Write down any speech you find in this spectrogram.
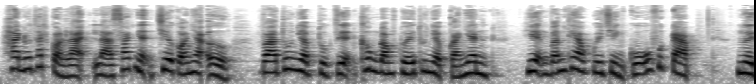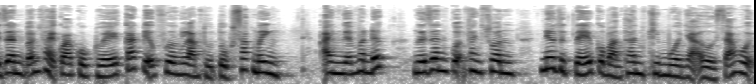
Hai nút thắt còn lại là xác nhận chưa có nhà ở và thu nhập thuộc diện không đóng thuế thu nhập cá nhân, hiện vẫn theo quy trình cũ phức tạp, người dân vẫn phải qua cục thuế các địa phương làm thủ tục xác minh. Anh Nguyễn Văn Đức, người dân quận Thanh Xuân, nêu thực tế của bản thân khi mua nhà ở xã hội.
